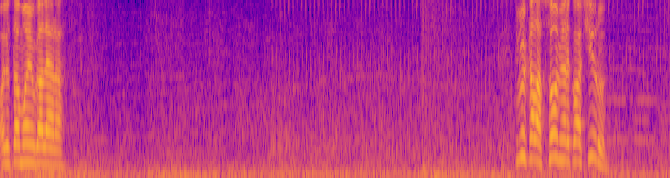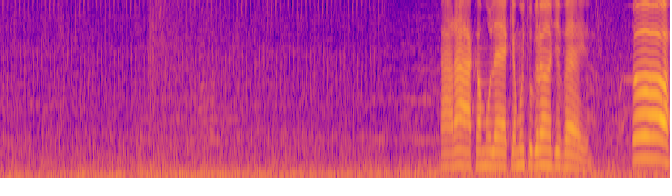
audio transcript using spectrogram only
Olha o tamanho, galera. Tu viu que ela some na hora que eu atiro? Caraca, moleque, é muito grande, velho. Ah!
